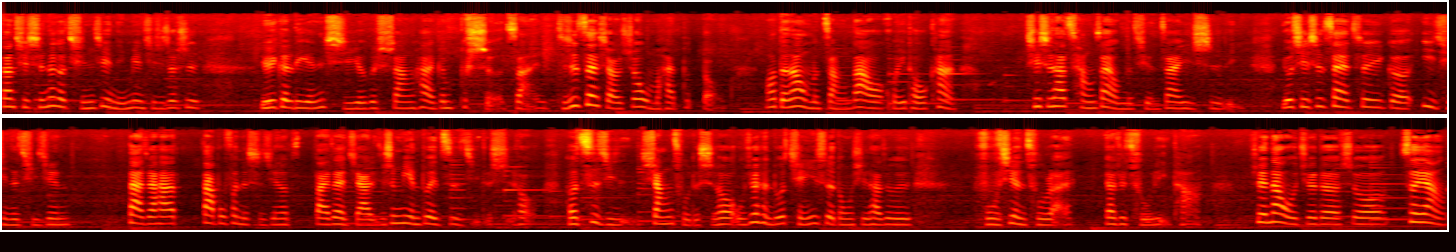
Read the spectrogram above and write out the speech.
但其实那个情境里面，其实就是有一个怜惜，有个伤害跟不舍在。只是在小时候我们还不懂，然后等到我们长大回头看，其实它藏在我们的潜在意识里。尤其是在这一个疫情的期间，大家他大部分的时间都待在家里，就是面对自己的时候，和自己相处的时候，我觉得很多潜意识的东西，它就会浮现出来，要去处理它。所以，那我觉得说这样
